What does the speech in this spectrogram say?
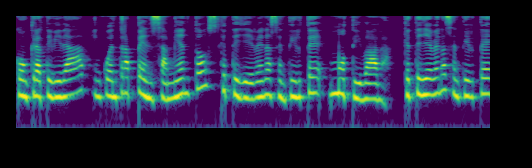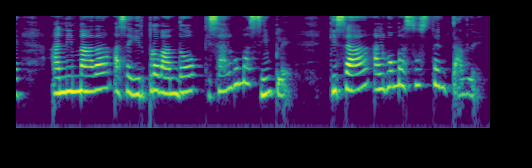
Con creatividad encuentra pensamientos que te lleven a sentirte motivada, que te lleven a sentirte animada a seguir probando quizá algo más simple, quizá algo más sustentable,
